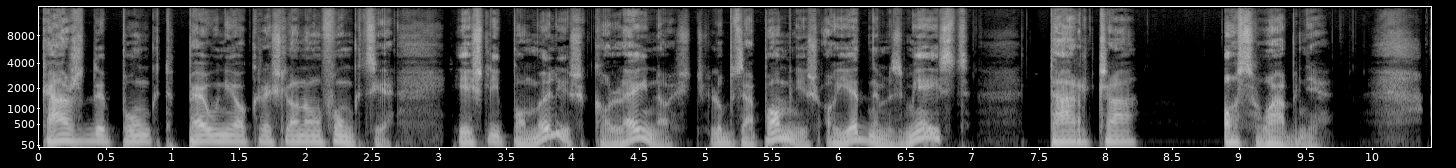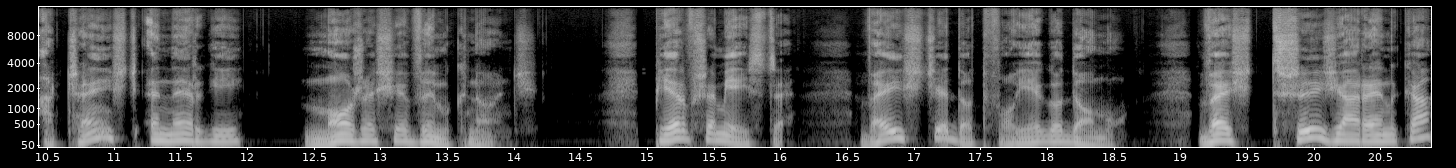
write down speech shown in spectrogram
Każdy punkt pełni określoną funkcję. Jeśli pomylisz kolejność lub zapomnisz o jednym z miejsc, tarcza osłabnie, a część energii może się wymknąć. Pierwsze miejsce wejście do Twojego domu. Weź trzy ziarenka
